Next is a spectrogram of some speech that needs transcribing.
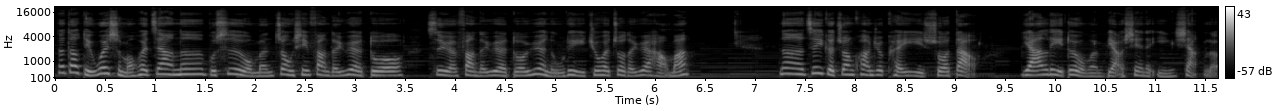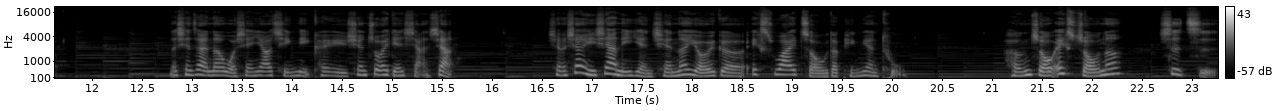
那到底为什么会这样呢？不是我们重心放得越多，资源放得越多，越努力就会做得越好吗？那这个状况就可以说到压力对我们表现的影响了。那现在呢，我先邀请你可以先做一点想象，想象一下你眼前呢有一个 XY 轴的平面图，横轴 X 轴呢是指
